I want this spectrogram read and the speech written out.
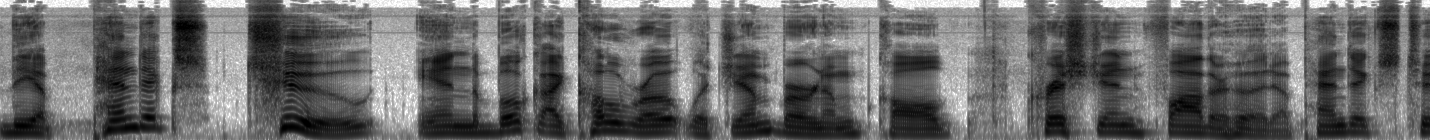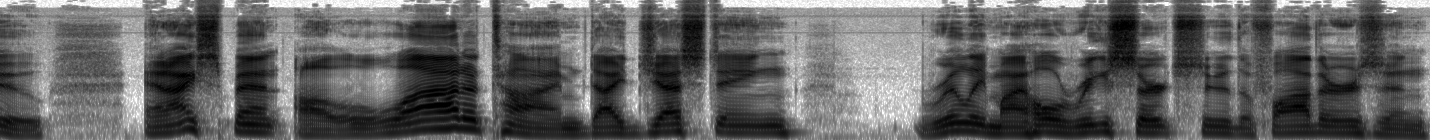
the Appendix 2 in the book I co wrote with Jim Burnham called Christian Fatherhood, Appendix 2. And I spent a lot of time digesting really my whole research through the fathers and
